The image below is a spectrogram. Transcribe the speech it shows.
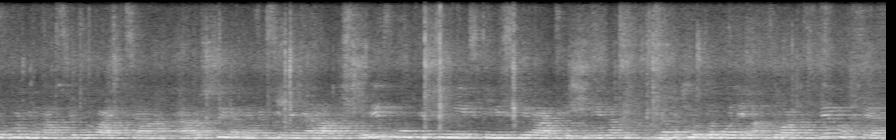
Сьогодні у нас відбувається е, розширене засідання Ради з туризму при Чернігівській міській раді. І на, на таку доволі актуальну тему це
